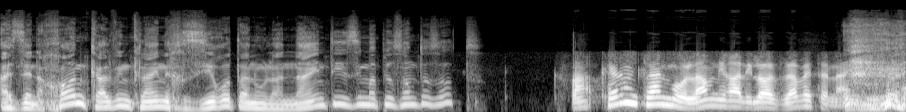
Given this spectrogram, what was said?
אז זה נכון? קלווין קליין החזיר אותנו לניינטיז עם הפרסומת הזאת? קלווין קליין מעולם נראה לי לא עזב את הניינטיז.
